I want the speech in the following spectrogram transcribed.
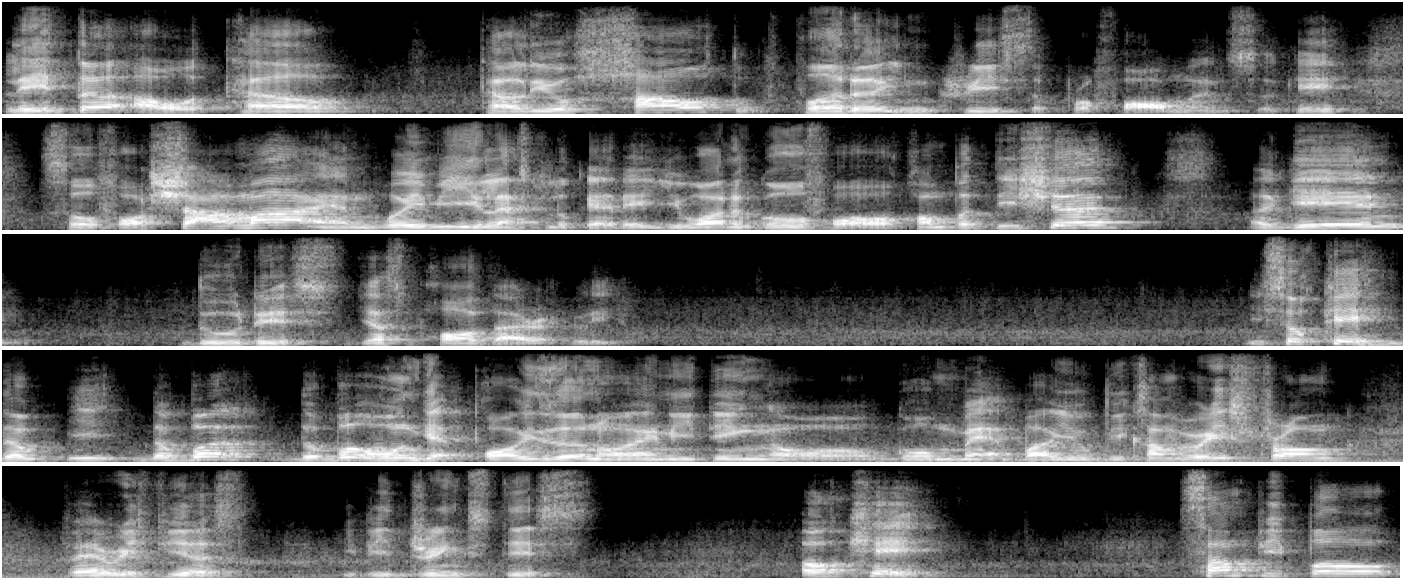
Later, I will tell tell you how to further increase the performance okay? So for Shama and Huibi let's look at it. You want to go for competition? Again do this. Just pour directly. It's okay. The the bird the bird won't get poisoned or anything or go mad but you become very strong very fierce if he drinks this. Okay. Some people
